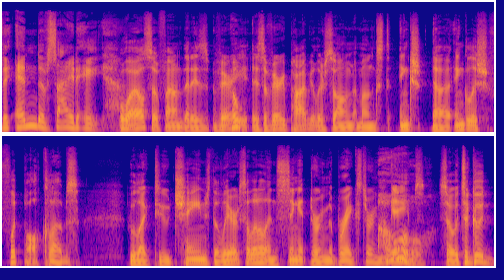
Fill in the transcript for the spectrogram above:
the end of side A. Well, I also found that is very Oh. is a very popular song amongst English, uh, English football clubs who like to change the lyrics a little and sing it during the breaks during the Oh. games. So it's a good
